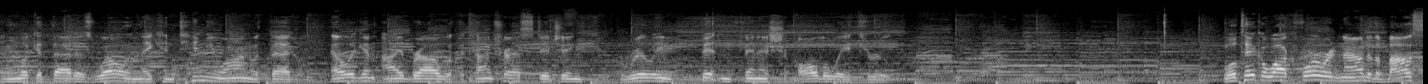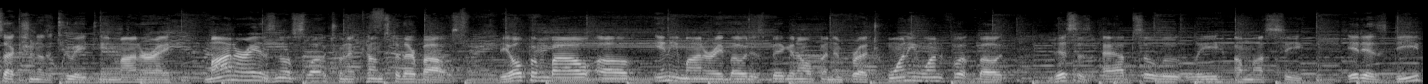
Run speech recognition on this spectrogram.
and look at that as well and they continue on with that elegant eyebrow with the contrast stitching really fit and finish all the way through. We'll take a walk forward now to the bow section of the 218 Monterey. Monterey is no slouch when it comes to their bows. The open bow of any Monterey boat is big and open, and for a 21 foot boat, this is absolutely a must see. It is deep,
